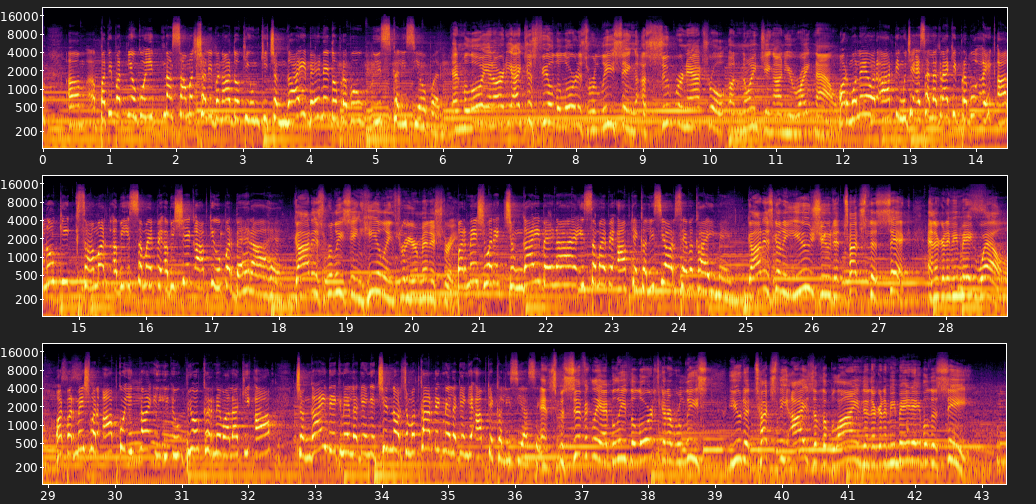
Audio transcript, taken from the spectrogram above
पति पत्नियों को इतना सामर्थशाली बना दो कि उनकी चंगाई बहने दो प्रभु इस कलीसियों पर And Malloy and Artie, I just feel the Lord is releasing a supernatural anointing on you right now. और मोले और आरती मुझे ऐसा लग रहा है कि प्रभु एक अलौकिक सामर्थ अभी इस समय पे अभिषेक आपके ऊपर बह रहा है God is releasing healing through your ministry. परमेश्वर एक चंगाई बह रहा है इस समय पे आपके कलिसिया और सेवकाई में God is going to use you to touch the sick and they're going to be made well. और परमेश्वर आपको इतना इ- इ- उपयोग करने वाला कि आप चंगाई देखने लगेंगे चिन्ह और चमत्कार देखने लगेंगे आपके कलिसिया से And specifically, I believe the Lord's going to release you to touch the eyes of the blind and they're going to be made able to see.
